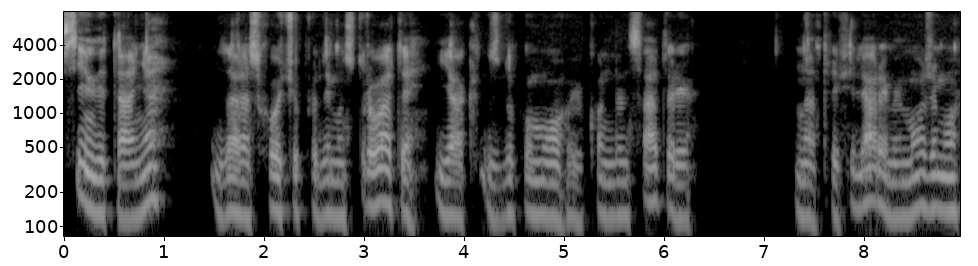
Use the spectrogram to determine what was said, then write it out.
Всім вітання. Зараз хочу продемонструвати, як з допомогою конденсаторів на трифіляри ми можемо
